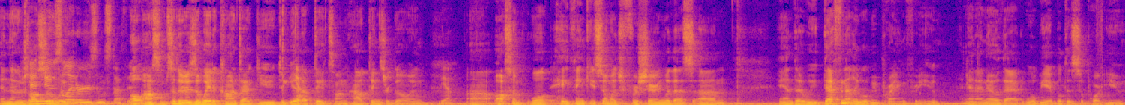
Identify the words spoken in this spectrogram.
and then there's and also newsletters and stuff. Oh, awesome! So mm-hmm. there is a way to contact you to get yeah. updates on how things are going. Yeah. Uh, awesome. Well, hey, thank you so much for sharing with us. Um, and uh, we definitely will be praying for you. And I know that we'll be able to support you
